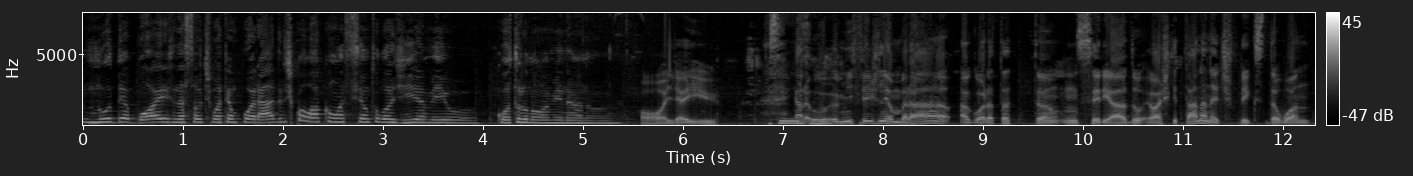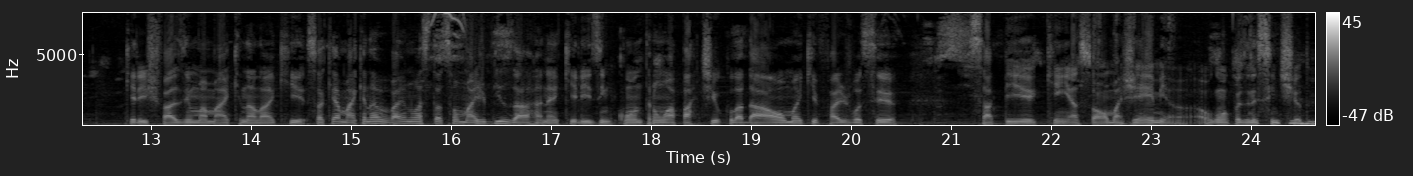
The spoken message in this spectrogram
No The Boys, nessa última temporada, eles colocam a cientologia meio com outro nome, né? No... Olha aí. Sim, Cara, sim. me fez lembrar, agora tá, tá um seriado, eu acho que tá na Netflix, The One. Que eles fazem uma máquina lá que. Só que a máquina vai numa situação mais bizarra, né? Que eles encontram a partícula da alma que faz você saber quem é a sua alma gêmea, alguma coisa nesse sentido.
